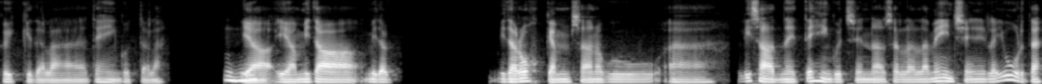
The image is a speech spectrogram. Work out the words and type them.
kõikidele tehingutele mm. -hmm. ja, ja mida, mida, mida rohkem sa nagu äh, lisad neid tehinguid sinna sellele main chain'ile juurde,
